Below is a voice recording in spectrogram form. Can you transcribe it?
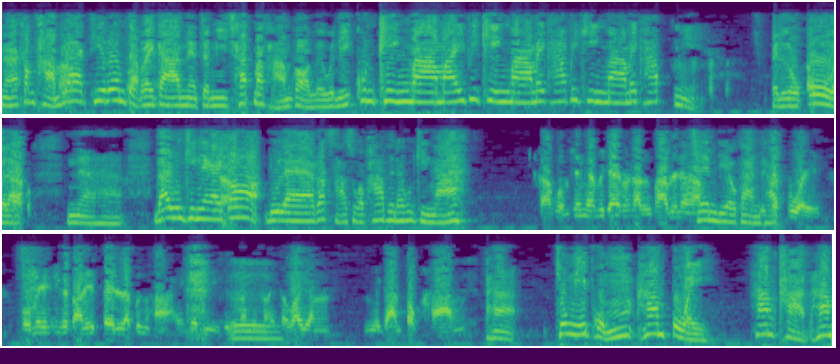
นะคำถามแรกที่เริ่มจากรายการเนี่ยจะมีแชัดมาถามก่อนเลยวันนี้ คุณคิงมาไหมพี่คิงมาไหมครับ พี่คิงมาไหมครับ นี่ เป็นโลโก้ไปแล้วนะฮะได้คุณคิงยังไงครับก็ดูแลรักษาสุขภาพด้วยนะคุณคิงนะครับผมเช่นกันพี่แจ๊ครักษาสุขภาพด้วยนะครับเช่นเดียวกันเดี๋ยวครับจะป่วย ผมเองก็ตอนนี้เป็นแล้วเพิ่งหายก็ดีขึ้นมาหน่อยเออแต่ว่ายังมีอาการตกค้างฮะช่วงนี้ผมห้ามป่วย ห้ามขาด ห้าม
